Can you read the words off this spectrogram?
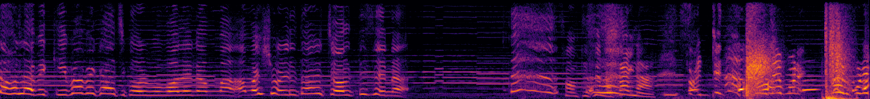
তাহলে আমি কীভাবে কাজ করব বলেন আম্মা? আমার শরীর তো আর চলতেছে না। চলতেছে না তাই না? সাইডে চলে পড়ে তারপরে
